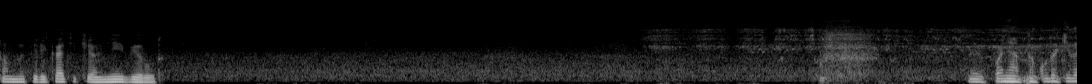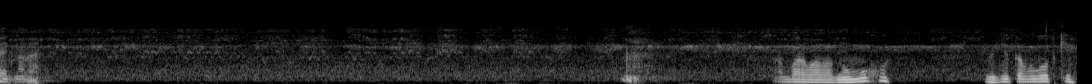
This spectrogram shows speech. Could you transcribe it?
Там на перекатике они и берут. И понятно, куда кидать надо. Оборвал одну муху где-то в лодке.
